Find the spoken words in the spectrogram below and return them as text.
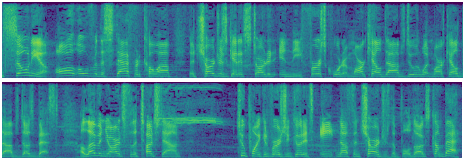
Ansonia all over the Stafford Co-op. The Chargers get it started in the first quarter. Markel Dobbs doing what Markel Dobbs does best. 11 yards for the touchdown. Two-point conversion good. It's 8 nothing Chargers. The Bulldogs come back.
